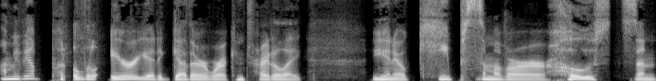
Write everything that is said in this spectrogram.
oh maybe i'll put a little area together where i can try to like you know keep some of our hosts and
